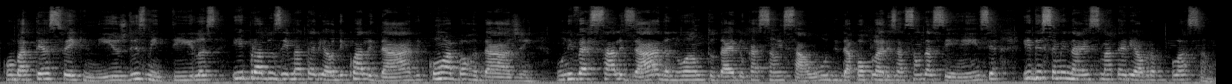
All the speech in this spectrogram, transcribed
combater as fake news, desmenti-las e produzir material de qualidade com abordagem universalizada no âmbito da educação e saúde, da popularização da ciência e disseminar esse material para a população.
